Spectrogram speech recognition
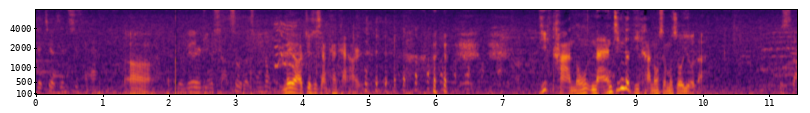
些健身器材啊，有没有一种享受的冲动？没有啊，就是想看看而已。迪卡侬，南京的迪卡侬什么时候有的？不知道，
